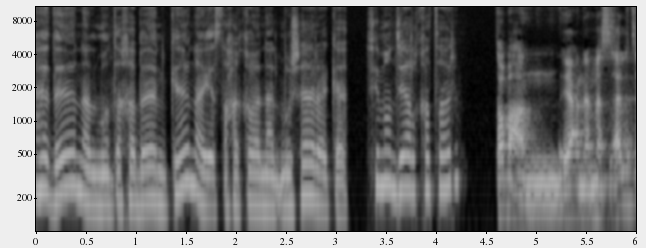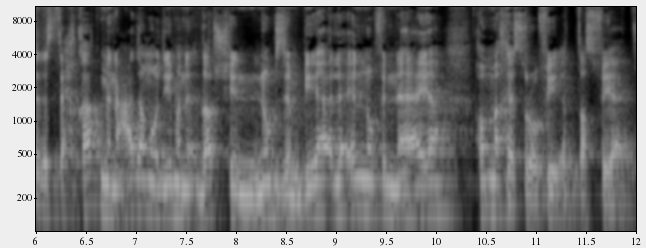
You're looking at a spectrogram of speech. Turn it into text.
هذان المنتخبان كانا يستحقان المشاركة في مونديال قطر؟ طبعا يعني مسألة الاستحقاق من عدمه دي ما نقدرش نجزم بيها لأنه في النهاية هم خسروا في التصفيات.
